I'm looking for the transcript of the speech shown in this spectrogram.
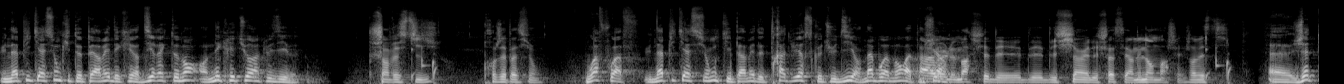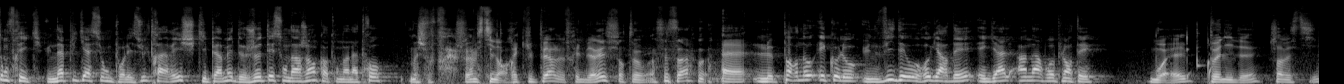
une application qui te permet d'écrire directement en écriture inclusive. J'investis. Projet passion. Waf Waf, une application qui permet de traduire ce que tu dis en aboiement à ton Ah chien. ouais, le marché des, des- des chiens et des chats, c'est un énorme marché. J'investis. Euh, Jette ton fric, une application pour les ultra riches qui permet de jeter son argent quand on en a trop. Mais je, je investis dans récupère le fric des riches surtout, hein, c'est ça Euh, le porno écolo, une vidéo regardée égale un arbre planté. Ouais, bonne idée. J'investis.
